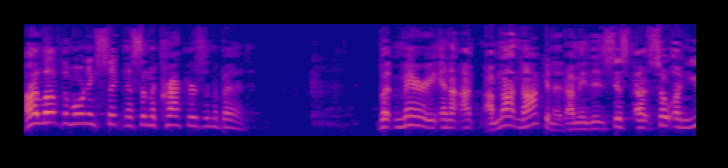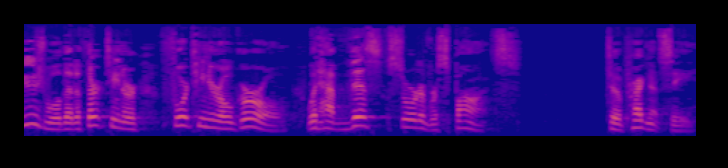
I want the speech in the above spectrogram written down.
I love the morning sickness and the crackers in the bed. But Mary, and I, am not knocking it. I mean, it's just uh, so unusual that a 13 or 14 year old girl would have this sort of response to a pregnancy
